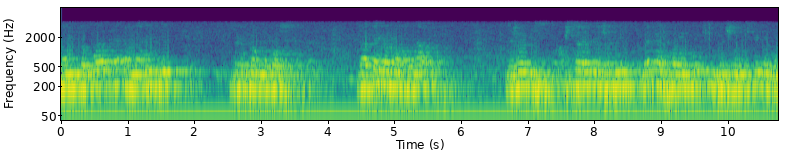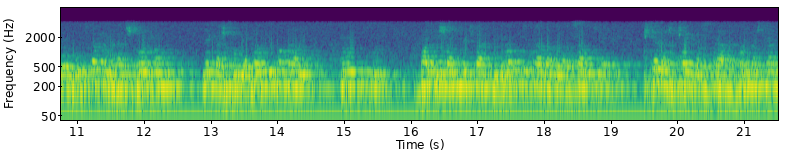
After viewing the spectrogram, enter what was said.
mamy dokładne analizy zrobione wosku. Dlatego na lat, jeżeli jeżeli lekarz wojewódzki ze Śląskiego Województwa, to brać Bożą, lekarz powiatowy pobrał próbki w 2004 roku, sprawa była w sądzie, Pszczelarz przegrał sprawę. Można śmiało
